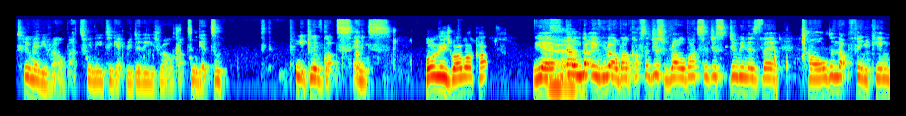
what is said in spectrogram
Too many robots. We need to get rid of these robots and get some people who've got sense. All these RoboCops. Yeah, Yeah. no, not even robocops. They're just robots. They're just doing as they're told and not thinking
